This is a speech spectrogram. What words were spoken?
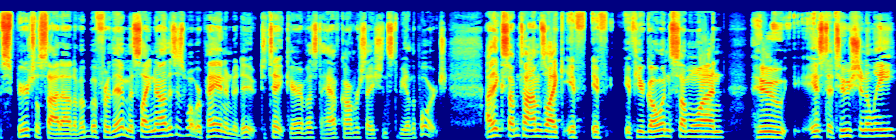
spiritual side out of it, but for them, it's like, no, this is what we're paying them to do, to take care of us, to have conversations, to be on the porch. I think sometimes, like if if if you're going someone who institutionally,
